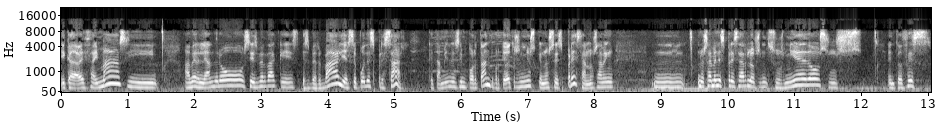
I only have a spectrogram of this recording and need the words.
Y cada vez hay más y, a ver, Leandro, sí es verdad que es, es verbal y él se puede expresar, que también es importante, porque hay otros niños que no se expresan, no saben, mm, no saben expresar los, sus miedos, sus... Entonces,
